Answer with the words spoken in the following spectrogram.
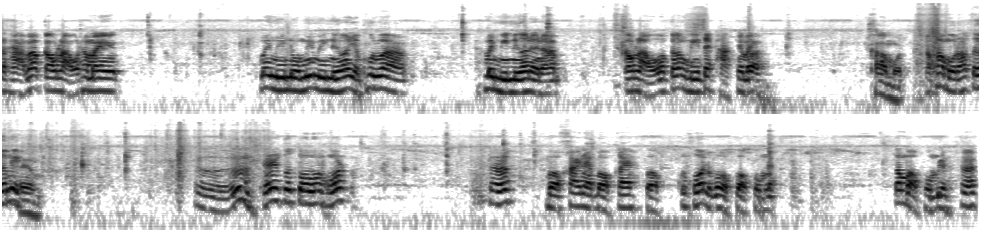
จะถามว่าเกาเหลาทำไม ไม่มีนมไม่มีเนื้อ อย่าพูดว่า ไม่มีเนื้อเลยนะครับ เกาเหลาก็ต้องมีแต่ผักใช่ไหมข้าวหมดเอาข้าวหมดเราเติมดิเติมอืมจะได้ตัวโตของโค้ดเออบอกใครเนี่ยบอกใครบอกคุณโค้ดหรือบอกบอกผมเนี่ย ต้องบอกผมเลยฮะ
